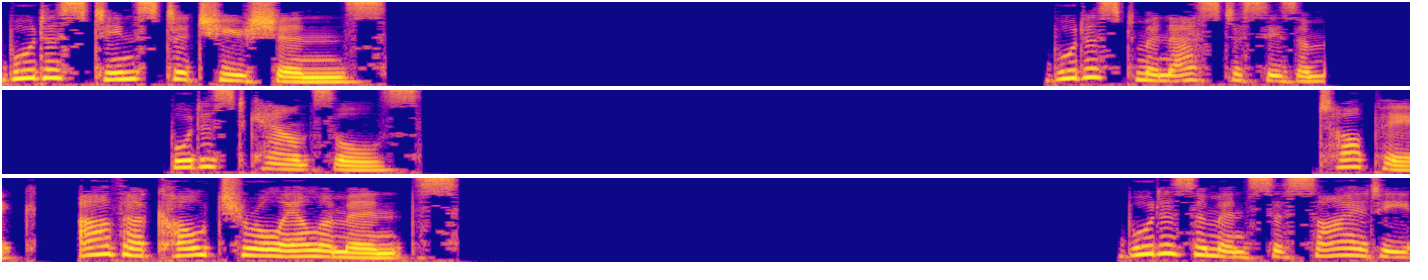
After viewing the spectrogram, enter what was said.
Buddhist institutions Buddhist monasticism Buddhist councils Other cultural elements. Buddhism and society.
